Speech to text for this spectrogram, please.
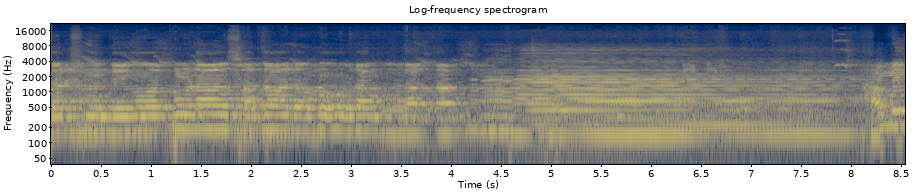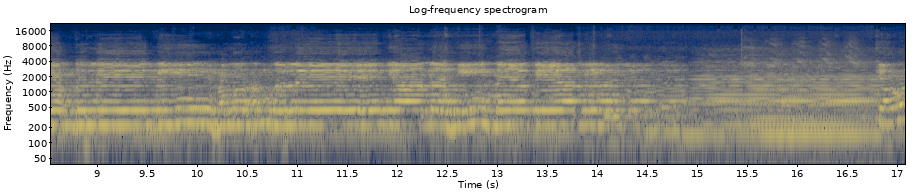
ਦਰਸ਼ਨ ਦੇਹੁ ਆਪਣਾ ਸਦਾ ਰਹੋ ਰੰਗ ਦਾਤਾ ਹਮੇ ਅੰਦਲੇਗੀ ਹਮ ਅੰਦਲੇ ਗਿਆਨ ਹੀ ਨੇ ਅਗਿਆਨੀ। ਕਿਉਂ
